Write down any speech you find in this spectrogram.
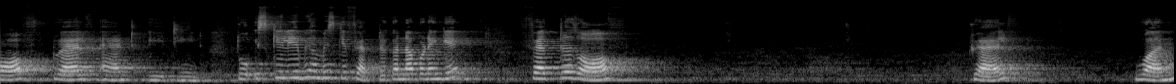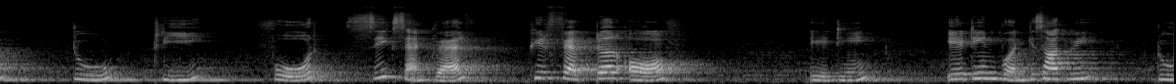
of twelve and eighteen तो इसके लिए भी हमें इसके फैक्टर करना पड़ेंगे. Factors of twelve one two three four six and twelve फिर factor of eighteen eighteen one के साथ भी टू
